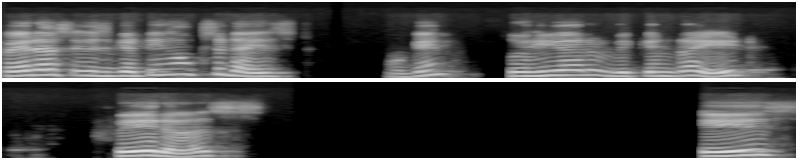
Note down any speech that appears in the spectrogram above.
ferrous is getting oxidized okay so here we can write ferrous is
